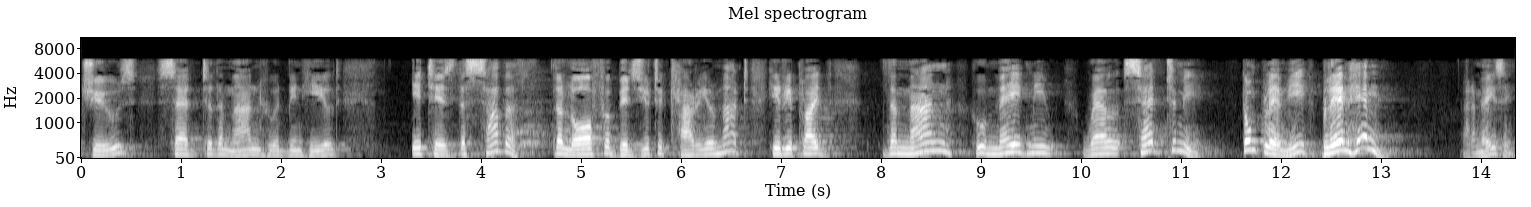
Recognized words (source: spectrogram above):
Jews said to the man who had been healed, It is the Sabbath. The law forbids you to carry your mat. He replied, The man who made me well said to me, Don't blame me, blame him. That amazing.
